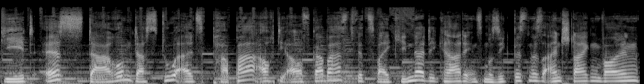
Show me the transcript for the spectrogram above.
geht es darum, dass du als Papa auch die Aufgabe hast für zwei Kinder, die gerade ins Musikbusiness einsteigen wollen,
